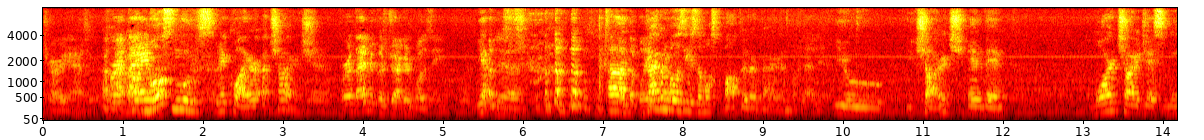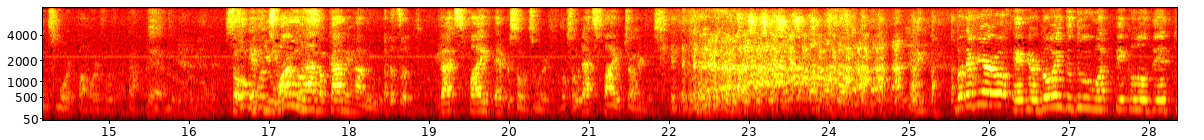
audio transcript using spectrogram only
Charlie. For a But time, most moves require a charge. for a time, it was Dragon Ball Z. Yeah. On Uh. Dragon Ball Z is the most popular variant. You you charge, and then more charges means more powerful attacks. So, So if you want to have a Kamehameha, That's what that's five episodes worth. So that's five charges. Okay? But if you're if you're going to do what Piccolo did to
